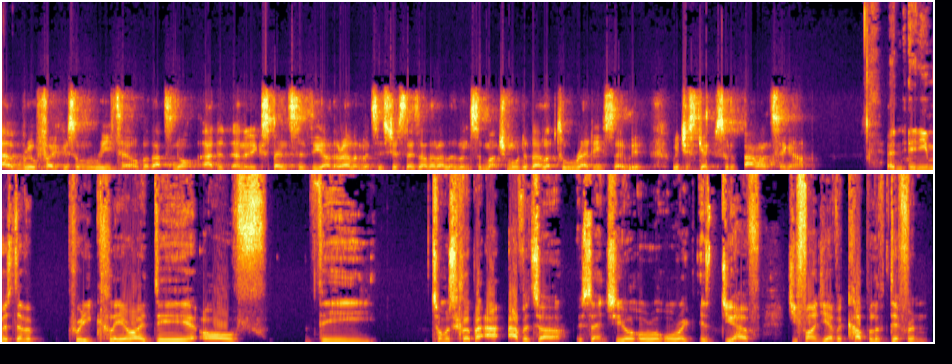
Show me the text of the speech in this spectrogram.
a, real focus on retail, but that's not at, at, an expense of the other elements. It's just those other elements are much more developed already. So we're we're just get sort of balancing up. And and you must have a pretty clear idea of the Thomas Clipper a- avatar essentially, or, or, or is, do you have do you find you have a couple of different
